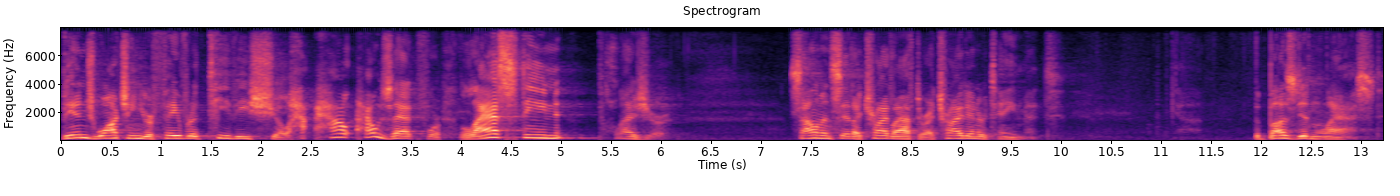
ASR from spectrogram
binge watching your favorite TV show, how, how, how is that for lasting pleasure? Solomon said, I tried laughter, I tried entertainment. The buzz didn't last.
